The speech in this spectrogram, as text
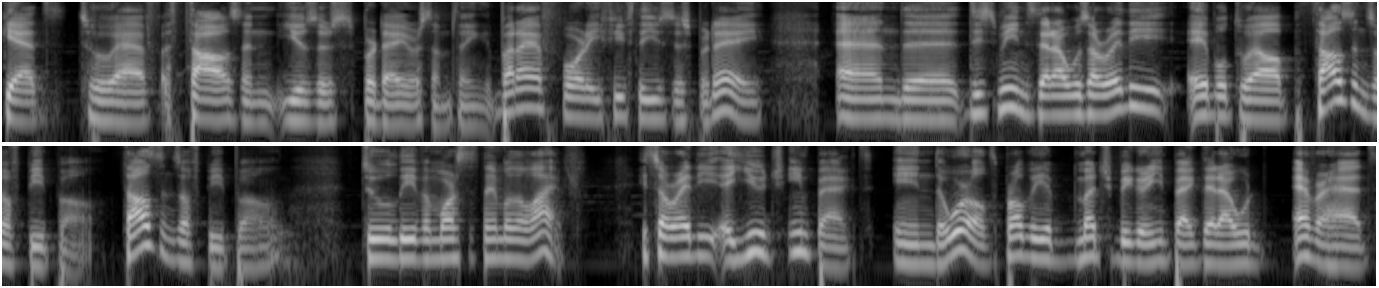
get to have a thousand users per day or something, but I have 40, 50 users per day. And uh, this means that I was already able to help thousands of people, thousands of people to live a more sustainable life. it's already a huge impact in the world, probably a much bigger impact that I would ever had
